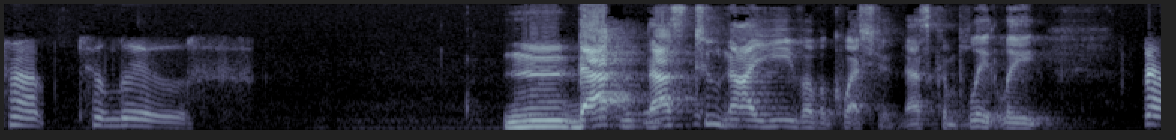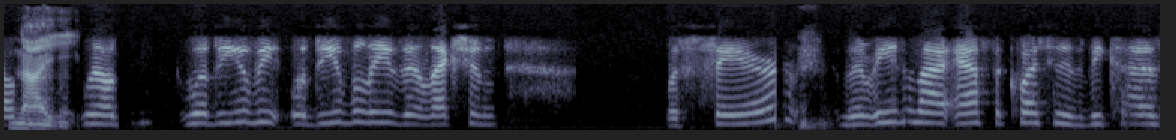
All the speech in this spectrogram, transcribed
Trump to lose? Mm, that that's too naive of a question. That's completely well, naive. Well, well, do you be, well, do you believe the election was fair? The reason I ask the question is because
